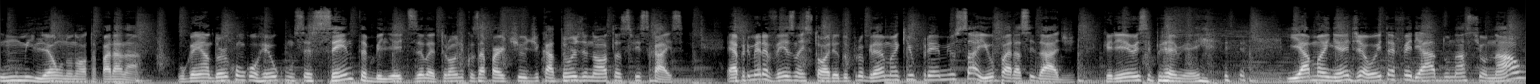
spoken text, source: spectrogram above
1 milhão no Nota Paraná. O ganhador concorreu com 60 bilhetes eletrônicos a partir de 14 notas fiscais. É a primeira vez na história do programa que o prêmio saiu para a cidade. Queria eu esse prêmio, hein? e amanhã, dia 8, é feriado nacional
